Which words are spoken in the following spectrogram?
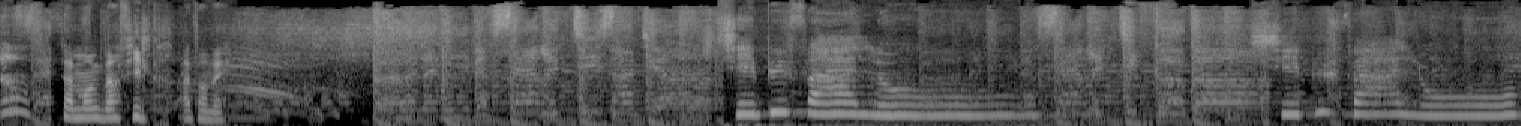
Oh, ça manque d'un filtre, attendez. Chez Buffalo. Chez Buffalo.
